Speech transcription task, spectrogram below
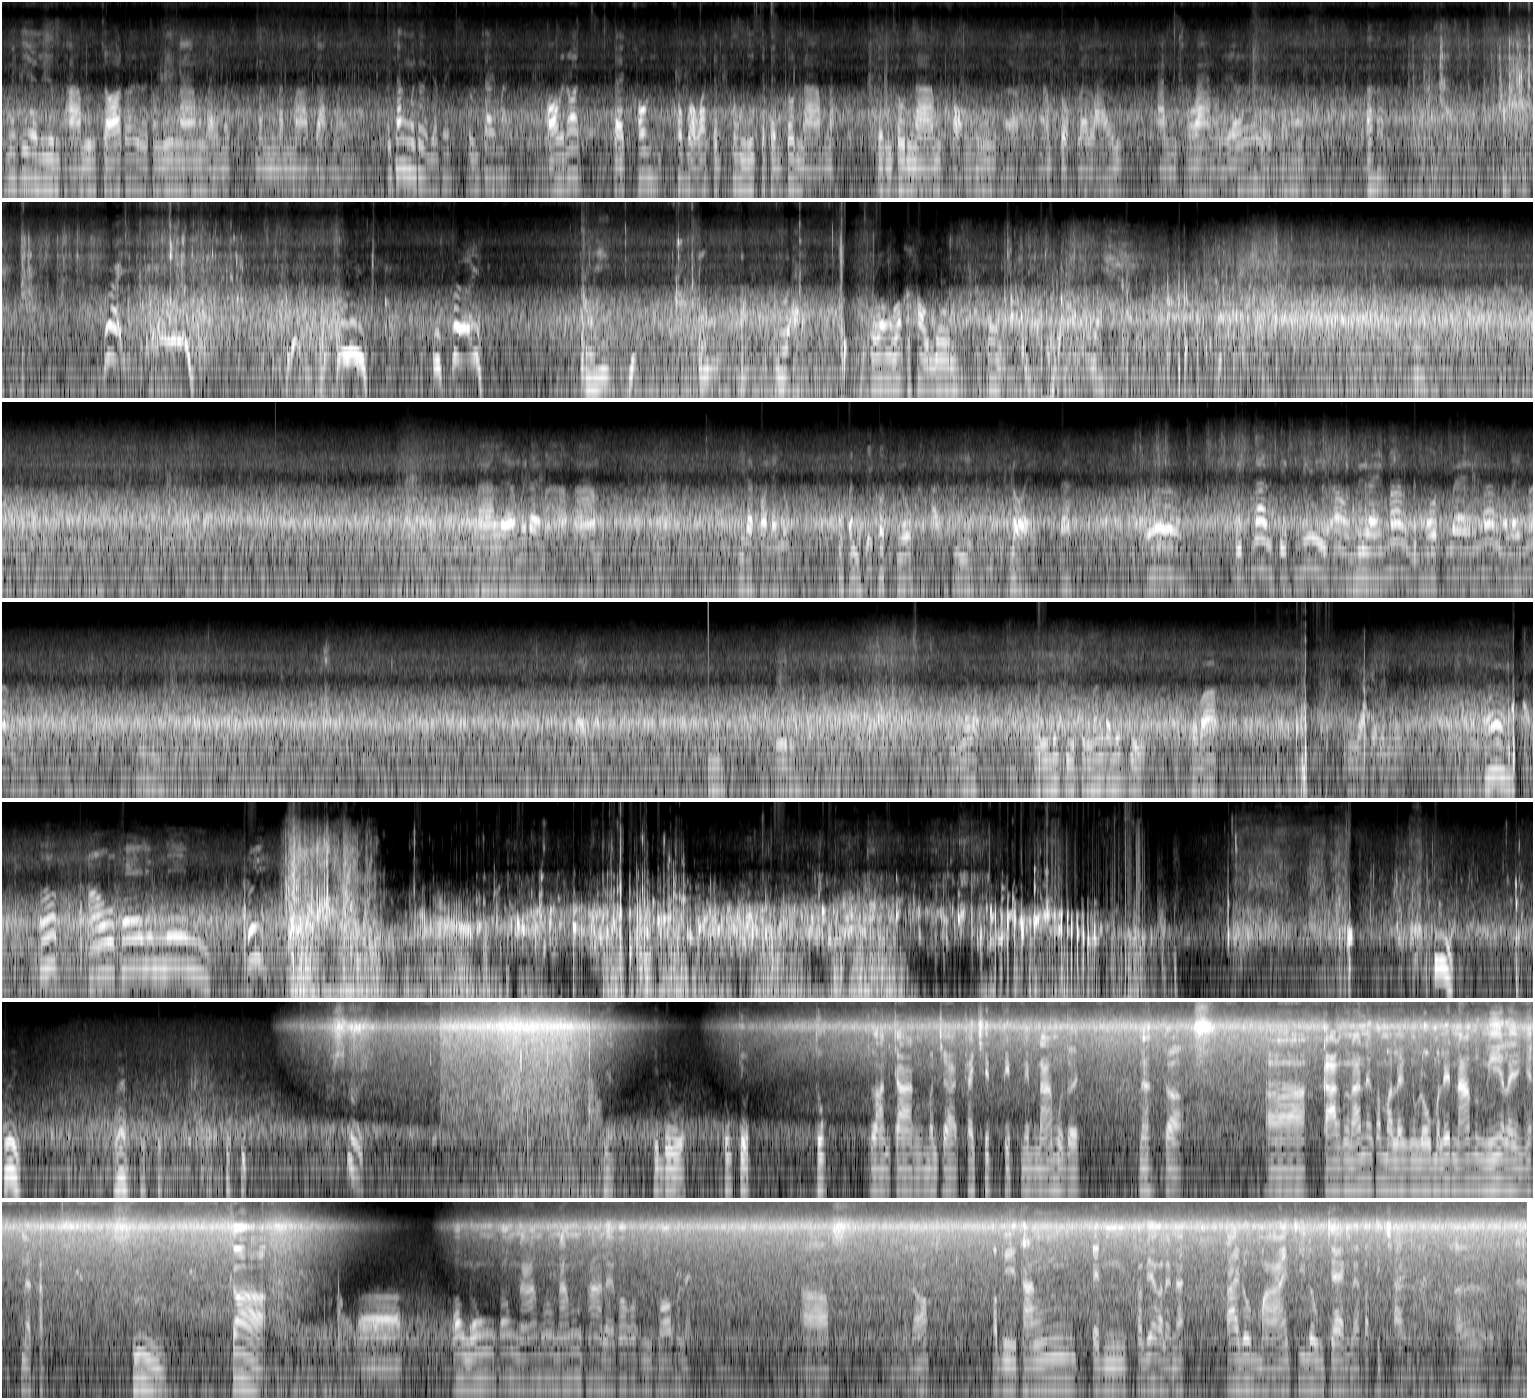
ไม่ใช่ลืมถามลุงจอร์ดว่าเออตรงนี้น้ำมันไหลมามันมันมาจากไหนไม่ช่างมันเถอะอย่าไปสนใจมันขอเป็นว่าแต่เขาเขาบอกว่าจะตรงนี้จะเป็นต้นน้ำนะ เป็นต้นน้ำของน้ำตกหลายๆ อันข้างล่างเลย เออนะฮะอะเฮ้ยเฮ้ยระวังว่าเข่าโดนนานแล้วไม่ได้มาอาบน้ำนะ ลงหาที่หน่อยนะเออติดนั่นติดนี่เอ้าเหนื่อยมั่งหมดแรงมั่งอะไรมั่งอะนะอืมได้ครับดีนะอย่างนี้แหละตรงนี้ลึกอยู่ตรงนั้นก็ลึกอยู่แต่ว่าไม่อยากจะลงลึกเอ้ยเออเอาแค่นิ่มๆเฮ้ย เฮ้ย เฮ้ย เฮ้ย เนี่ยที่ดู ทุกจุดทุกลานกลางมันจะใกล้ชิดติดในน้ำหมดเลยนะก็กลางตรงนั้นเนี่ยก็มาเล่นลงมาเล่นน้ำตรงนี้อะไรอย่างเงี้ยนะครับ อืม ก็ห้องนงห้องน้ำห้องน้ำห้องท่าอะไรก็ก็มีพร้อมมาแหละอ่านี่เนาะก็มีทั้งเป็นเขาเรียกอะไรนะใต้ร่มไม้ที่โล่งแจ้งแล้วก็ติดชายน้ำเออนะ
